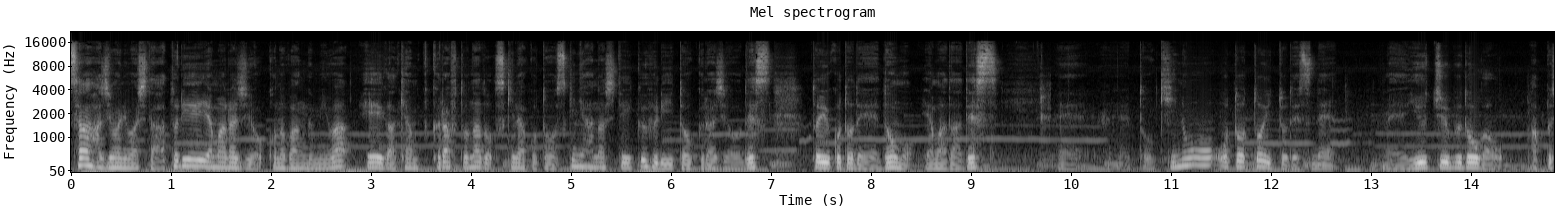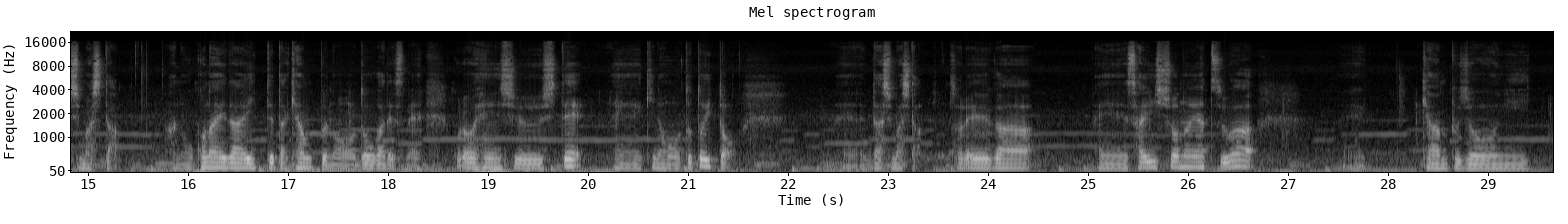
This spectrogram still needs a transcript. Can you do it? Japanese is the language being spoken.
さあ始まりました。アトリエ山ラジオ。この番組は映画キャンプクラフトなど好きなことを好きに話していくフリートークラジオです。ということでどうも山田です。えーえーと昨日おとといとですね、えー YouTube 動画をアップしました。あのこの間行ってたキャンプの動画ですね。これを編集して、えー昨日おとといと、え出しました。それが、え最初のやつは、えキャンプ場に行って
